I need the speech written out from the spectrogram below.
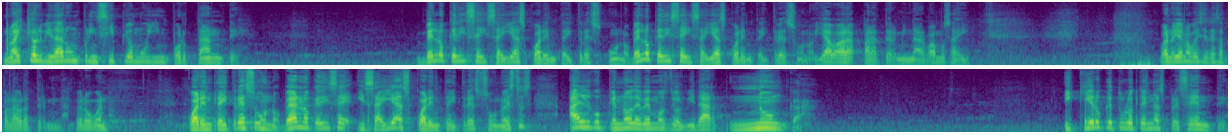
No hay que olvidar un principio muy importante. Ve lo que dice Isaías 43.1. Ve lo que dice Isaías 43.1. Ya para, terminar, vamos ahí. Bueno, ya no voy a decir esa palabra termina, pero bueno. 43.1. Vean lo que dice Isaías 43.1. Esto es algo que no debemos de olvidar nunca. Y quiero que tú lo tengas presente.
